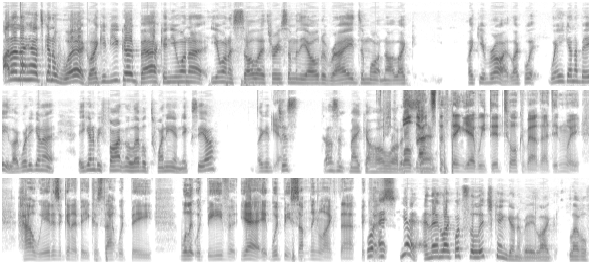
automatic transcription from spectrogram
I don't know how it's going to work. Like if you go back and you wanna you wanna solo through some of the older raids and whatnot, like like you're right. Like where where are you going to be? Like what are you gonna are you going to be fighting a level twenty Onyxia? Like it Yeah. just doesn't make a whole lot of Well, sense. Well, that's the thing. Yeah, we did talk about that, didn't we? How weird is it going to be? Because that would be, well, it would be even, yeah, it would be something like that. well, a- Because, yeah, and then like what's the Lich King going to be? Like level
